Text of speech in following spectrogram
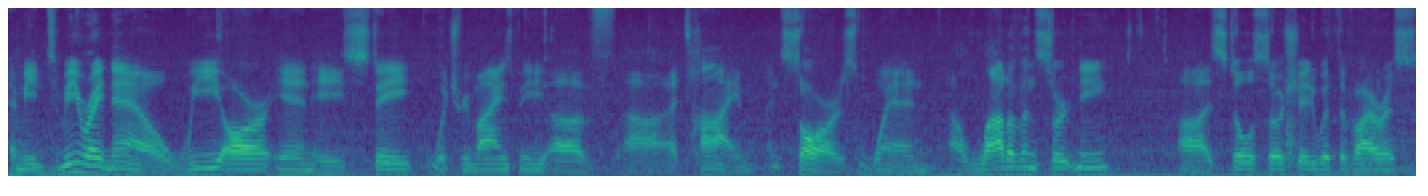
I mean, to me right now, we are in a state which reminds me of uh, a time in SARS when a lot of uncertainty uh, is still associated with the virus.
